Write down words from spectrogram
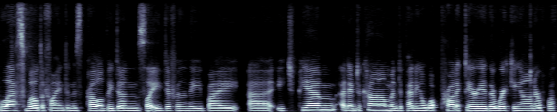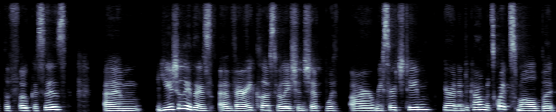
less well defined and is probably done slightly differently by uh, each PM at Intercom and depending on what product area they're working on or what the focus is. Um, usually there's a very close relationship with our research team here at Intercom. It's quite small, but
